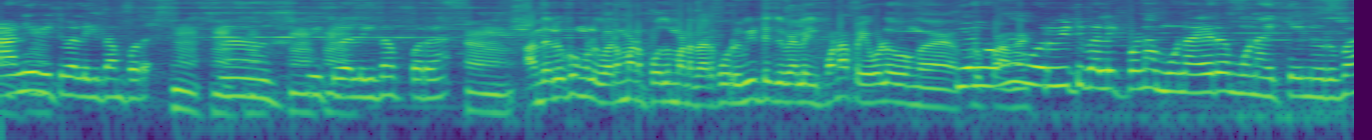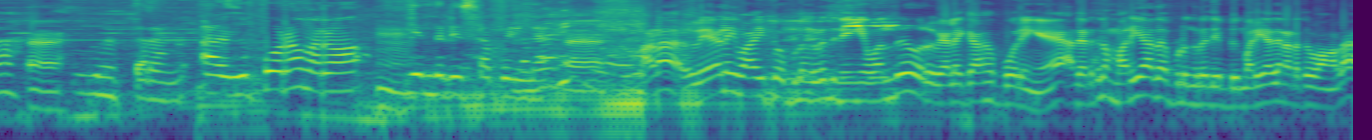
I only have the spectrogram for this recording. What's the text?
நானே வீட்டு வேலைக்கு தான் போறேன். ம், வீட்டு வேலைக்கு தான் போறேன். அஹ், அந்த அளவுக்கு உங்களுக்கு வருமானம் போதுமானதா இருக்கும் ஒரு வீட்டுக்கு வேலைக்கு போனா அப்ப எவ்வளவு அவங்க ஒரு வீட்டு வேலைக்கு போனா மூணாயிரம் மூணாயிரத்தி ஐநூறு ரூபாய் தராங்க. அது போறோம் வரோம். எந்த டிஸ்டர்ப் இல்லை. ஆனா வேலை வாய்ப்பு அப்படிங்கிறது நீங்க வந்து ஒரு வேலைக்காக போறீங்க. அந்த இடத்துல மரியாதை அப்படிங்கிறது எப்படி? மரியாதை நடத்துவாங்களா?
